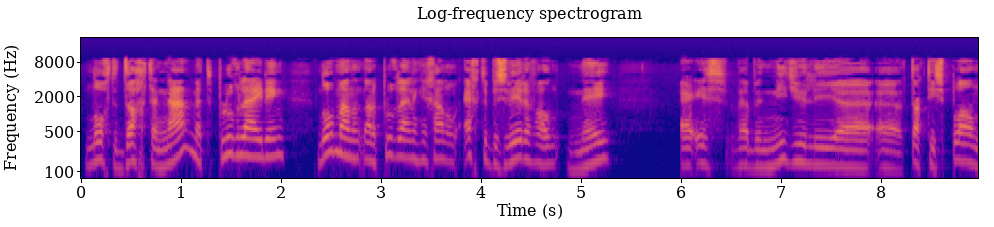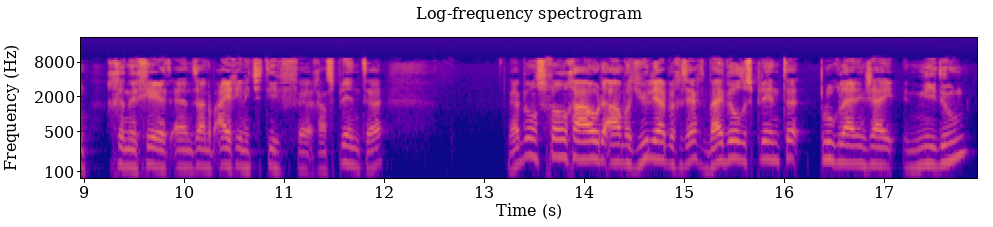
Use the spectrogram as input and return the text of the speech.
nog de dag daarna met de ploegleiding nogmaals naar de ploegleiding gegaan om echt te bezweren van nee, er is, we hebben niet jullie tactisch plan genegeerd en zijn op eigen initiatief gaan sprinten. We hebben ons gewoon gehouden aan wat jullie hebben gezegd. Wij wilden sprinten, ploegleiding zei niet doen.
